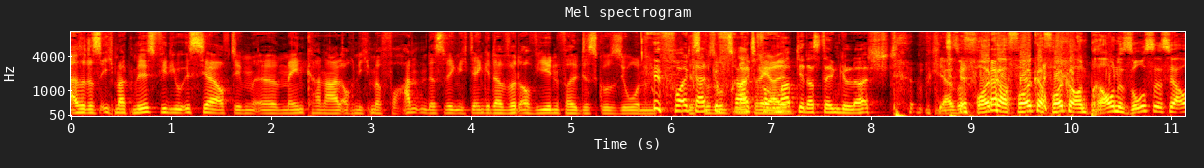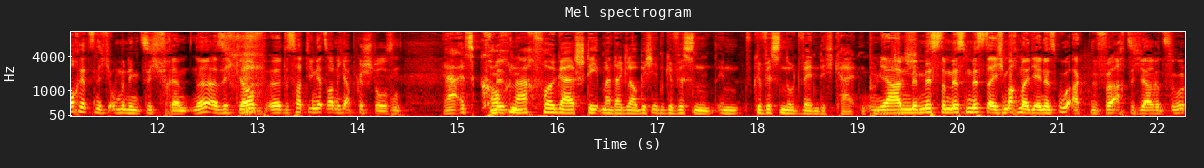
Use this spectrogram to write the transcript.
Also das Ich mag Mills Video ist ja auf dem äh, Main-Kanal auch nicht mehr vorhanden, deswegen ich denke, da wird auf jeden Fall Diskussionen. Volker hat gefragt, warum habt ihr das denn gelöscht? ja, also Volker, Volker, Volker und braune Soße ist ja auch jetzt nicht unbedingt sich fremd, ne? Also ich glaube, äh, das hat ihn jetzt auch nicht abgestoßen. Ja, als Kochnachfolger steht man da, glaube ich, in gewissen, in gewissen Notwendigkeiten. Politisch. Ja, Mr. Mr. Mr. Ich mach mal die NSU-Akten für 80 Jahre zu.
